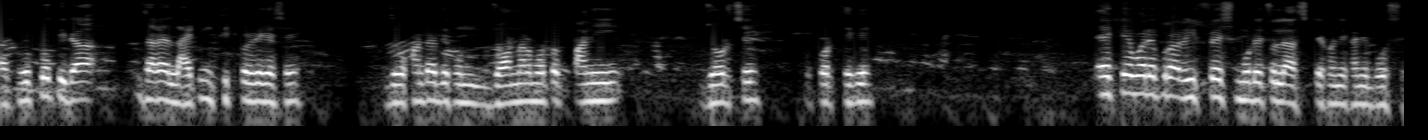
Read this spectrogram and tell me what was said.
তারপরে প্রতিটা জায়গায় লাইটিং ফিট করে রেখেছে। যে ওখানটা দেখুন ঝর্ণার মতো পানি ঝরছে উপর থেকে। একেবারে পুরো রিফ্রেশ মোডে চলে আসছে এখন এখানে বসে।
